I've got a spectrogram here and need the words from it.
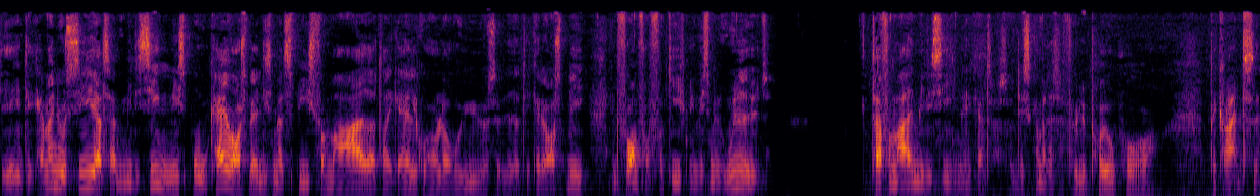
det, det kan man jo sige, altså medicinmisbrug kan jo også være ligesom at spise for meget og drikke alkohol og ryge osv. Det kan det også blive en form for forgiftning, hvis man unødigt tager for meget medicin. Ikke? Altså, så det skal man da selvfølgelig prøve på at begrænse.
